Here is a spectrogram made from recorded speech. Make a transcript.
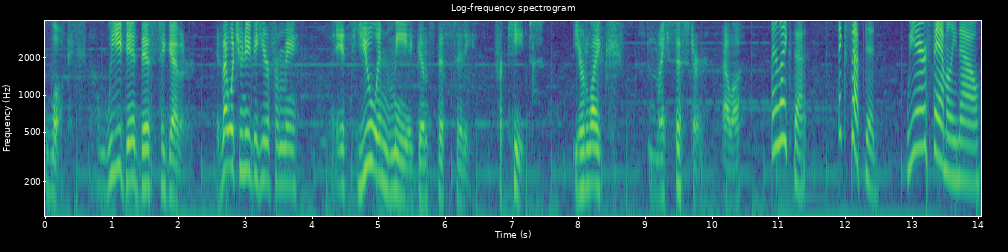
Look, we did this together. Is that what you need to hear from me? It's you and me against this city. For keeps. You're like my sister, Ella. I like that. Accepted. We're family now.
